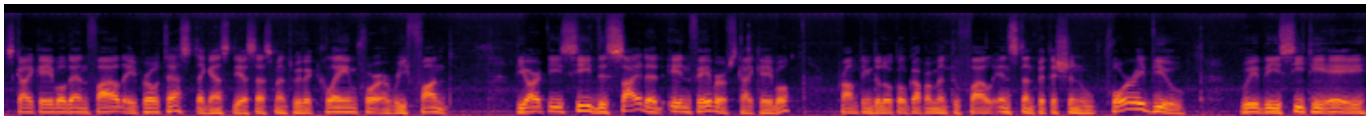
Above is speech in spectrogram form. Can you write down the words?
Sky Cable then filed a protest against the assessment with a claim for a refund. The RTC decided in favor of Sky Cable, prompting the local government to file instant petition for review with the CTA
